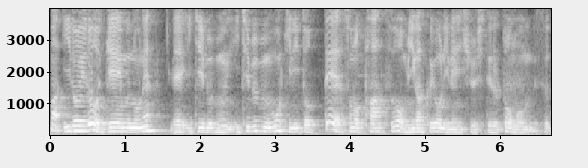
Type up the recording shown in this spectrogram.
まあ、いろいろゲームのね、えー一部分一部分を切り取って、そのパーツを磨くように練習してると思うんです。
